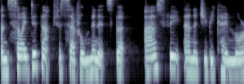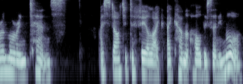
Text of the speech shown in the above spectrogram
And so I did that for several minutes. But as the energy became more and more intense, I started to feel like I cannot hold this anymore.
